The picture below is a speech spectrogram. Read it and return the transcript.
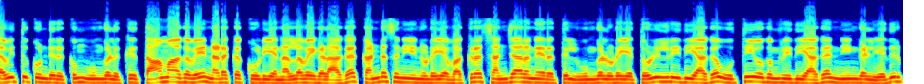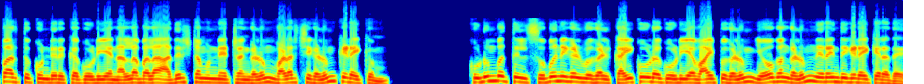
தவித்துக் கொண்டிருக்கும் உங்களுக்கு தாமாகவே நடக்கக்கூடிய நல்லவைகளாக கண்டசனியினுடைய வக்ர சஞ்சார நேரத்தில் உங்களுடைய தொழில் ரீதியாக உத்தியோகம் ரீதியாக நீங்கள் எதிர்பார்த்து கொண்டிருக்கக்கூடிய நல்லபல அதிர்ஷ்ட முன்னேற்றங்களும் வளர்ச்சிகளும் கிடைக்கும். குடும்பத்தில் சுப நிகழ்வுகள் கைகூடக்கூடிய வாய்ப்புகளும் யோகங்களும் நிறைந்து கிடைக்கிறது.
